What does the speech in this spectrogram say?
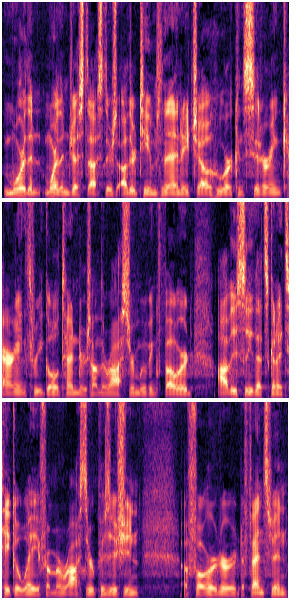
more than more than just us. There's other teams in the NHL who are considering carrying three goaltenders on the roster moving forward. Obviously, that's going to take away from a roster position, a forward or a defenseman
